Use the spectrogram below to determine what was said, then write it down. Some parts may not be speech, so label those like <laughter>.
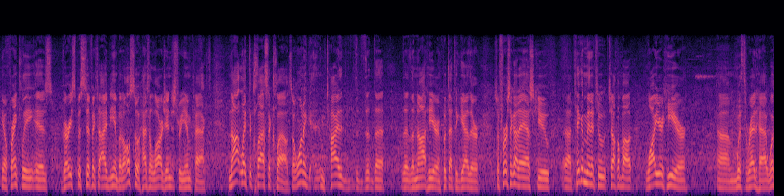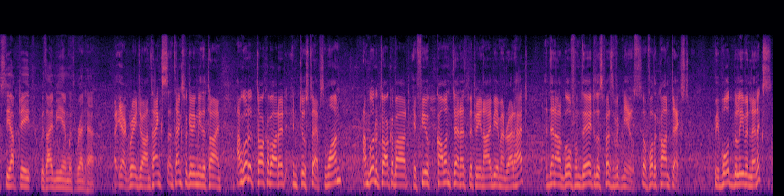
you know, frankly is very specific to IBM, but also has a large industry impact. Not like the classic cloud. So I want to tie the, the, the the, the, knot here and put that together. So first I got to ask you, uh, take a minute to talk about why you're here um, with Red Hat. What's the update with IBM with Red Hat? Yeah, great John, thanks, and thanks for giving me the time. I'm going to talk about it in two steps. One, I'm going to talk about a few common tenets between IBM and Red Hat, and then I'll go from there to the specific news. So for the context, we both believe in Linux.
